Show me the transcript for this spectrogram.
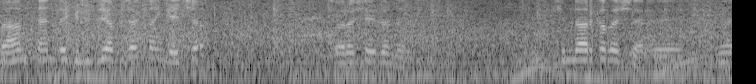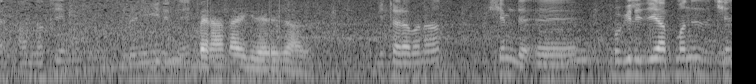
Tamam sen de glitch'i yapacaksan geç yap. Sonra şey döneriz. Şimdi arkadaşlar e, size anlatayım. Beni iyi dinleyin. Beraber gideriz abi. Git arabanı al. Şimdi e, bu glitch'i yapmanız için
